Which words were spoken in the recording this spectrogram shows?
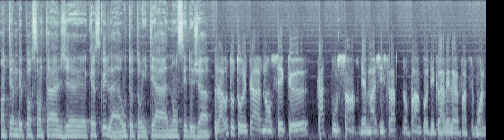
en termes de pourcentage, qu'est-ce que la haute autorité a annoncé déjà? La haute autorité a annoncé que 4% des magistrats n'ont pas encore déclaré leur patrimoine.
